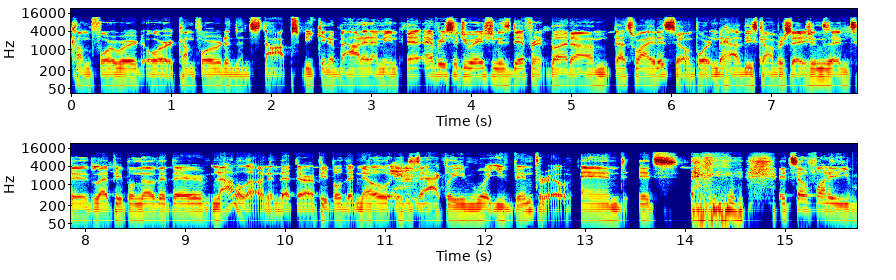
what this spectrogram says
come forward or come forward and then stop stop speaking about it. I mean, every situation is different, but um, that's why it is so important to have these conversations and to let people know that they're not alone and that there are people that know yeah. exactly what you've been through. And it's it's so funny you,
